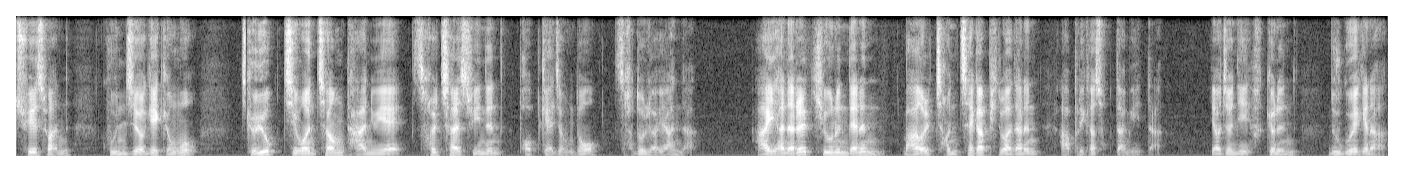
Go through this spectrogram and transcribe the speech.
최소한 군 지역의 경우 교육지원청 단위에 설치할 수 있는 법 개정도 서둘러야 한다. 아이 하나를 키우는 데는 마을 전체가 필요하다는 아프리카 속담이 있다. 여전히 학교는 누구에게나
